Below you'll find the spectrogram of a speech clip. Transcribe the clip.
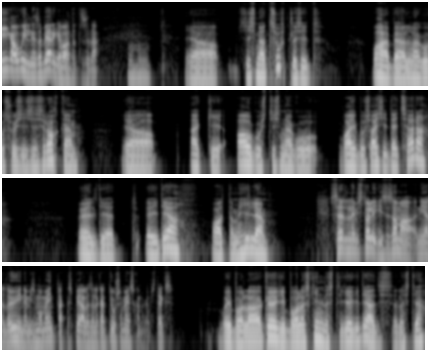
iga huviline saab järgi vaadata seda mm. -hmm. ja siis nad suhtlesid vahepeal nagu susises rohkem ja äkki augustis nagu vaibus asi täitsa ära, öeldi, et ei tea, vaatame hiljem. seal vist oligi seesama nii-öelda ühinemismoment hakkas peale selle Katjuša meeskonnaga vist, eks? võib-olla köögipooles kindlasti keegi teadis sellest, jah.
